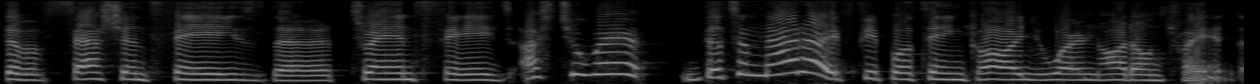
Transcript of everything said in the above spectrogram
the fashion fades the trend fades i still wear doesn't matter if people think oh you are not on trend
